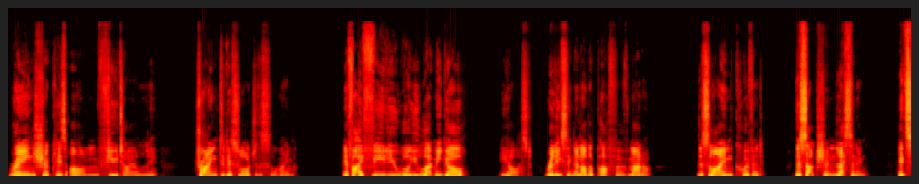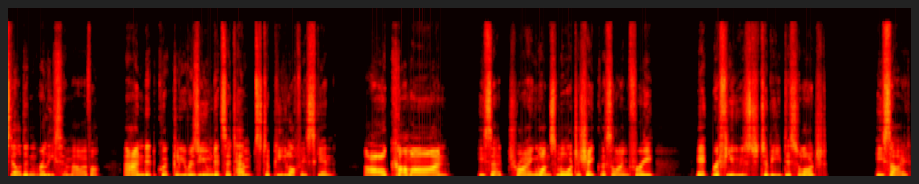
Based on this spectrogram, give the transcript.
Rain shook his arm futilely, trying to dislodge the slime. If I feed you, will you let me go? he asked, releasing another puff of mana. The slime quivered, the suction lessening. It still didn't release him, however, and it quickly resumed its attempts to peel off his skin. Oh, come on, he said, trying once more to shake the slime free. It refused to be dislodged. He sighed.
